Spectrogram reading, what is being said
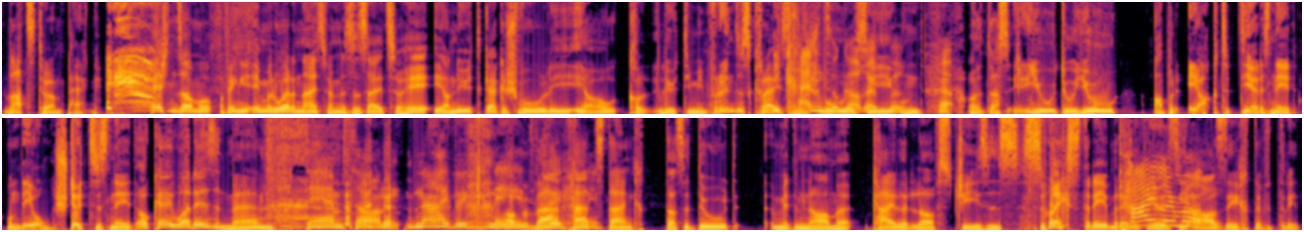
Lots to unpack. Erstens einmal finde ich immer sehr nice, wenn man so sagt, so, hey, ich habe nichts gegen Schwule, ich habe auch Leute in meinem Freundeskreis, Ich die kenn schwul sogar sind jemanden. und Ja. oh, das you do you, aber ich akzeptiere es nicht und ich unterstütze es nicht. Okay, what is it, man? Damn, son. Nein, wirklich nicht. aber wer hätte gedacht, dass ein Dude mit dem Namen Kyler Loves Jesus so extrem Kyler, religiöse Mann. Ansichten vertritt?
